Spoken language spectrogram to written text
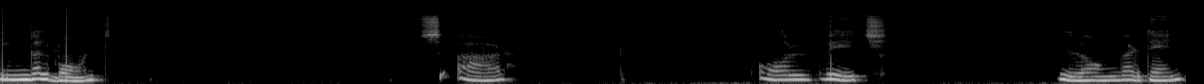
single bonds are always longer than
